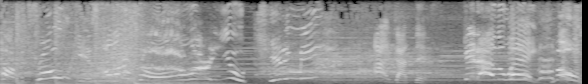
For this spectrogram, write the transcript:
Paw Patrol is on a roll. Are you kidding me? I got this. Get out of the way! Move!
